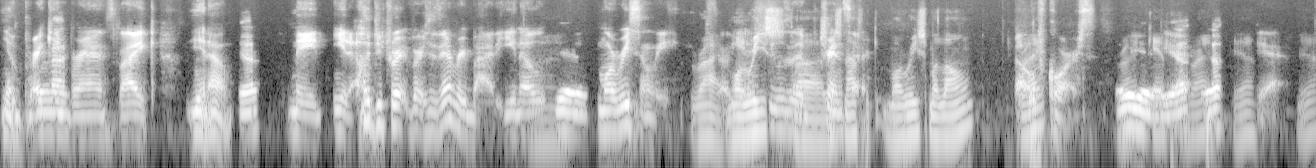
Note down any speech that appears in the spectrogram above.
you know, breaking right. brands like, you know, yeah made you know Detroit versus everybody. You know, yeah. more recently, right? So, Maurice, yeah, uh, Maurice Malone. Oh, right? of course. Oh, yeah, yeah, right? yeah, yeah, yeah,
